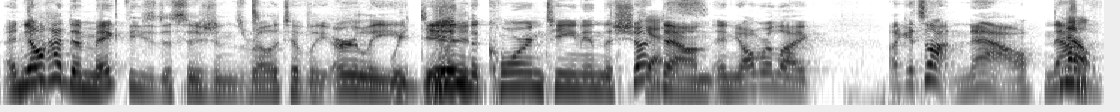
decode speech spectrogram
And y'all had to make these decisions relatively early. We did. in the quarantine, in the shutdown, and y'all were like, like it's not now. Now No.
